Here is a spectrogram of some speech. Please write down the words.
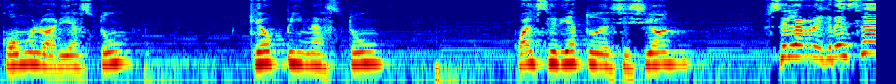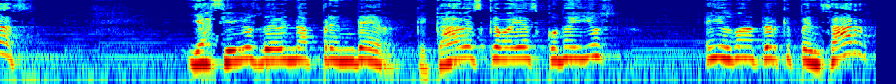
¿cómo lo harías tú? ¿Qué opinas tú? ¿Cuál sería tu decisión? Se la regresas. Y así ellos deben aprender que cada vez que vayas con ellos, ellos van a tener que pensar.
